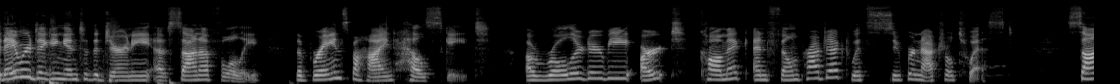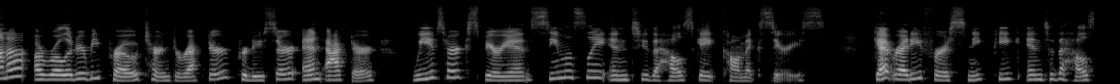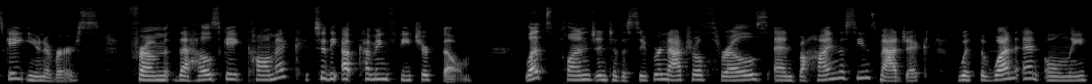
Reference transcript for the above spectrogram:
Today we're digging into the journey of Sana Foley, the brains behind Hellskate, a roller derby art, comic, and film project with supernatural twist. Sana, a roller derby pro turned director, producer, and actor, weaves her experience seamlessly into the Hellskate comic series. Get ready for a sneak peek into the Hellskate universe, from the Hellskate comic to the upcoming feature film. Let's plunge into the supernatural thrills and behind the scenes magic with the one and only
